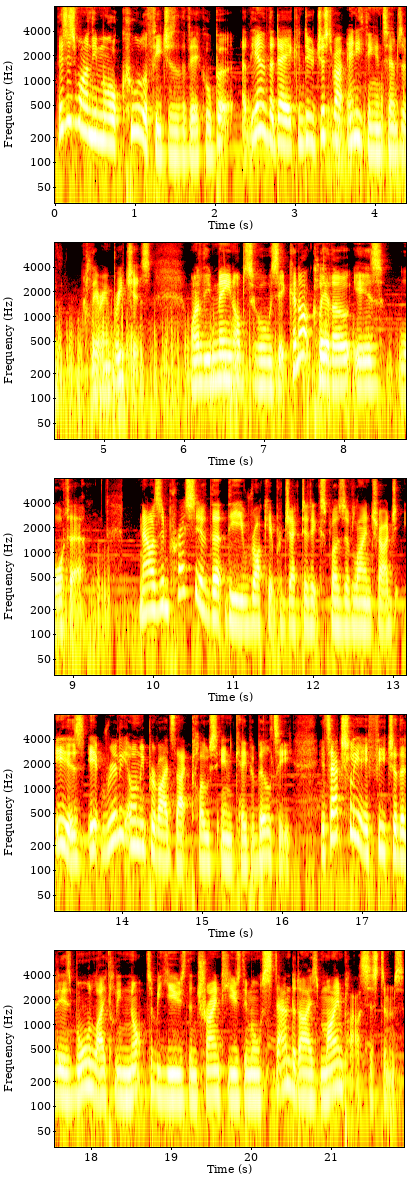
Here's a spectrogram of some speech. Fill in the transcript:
This is one of the more cooler features of the vehicle, but at the end of the day, it can do just about anything in terms of clearing breaches. One of the main obstacles it cannot clear, though, is water. Now, as impressive that the rocket projected explosive line charge is, it really only provides that close in capability. It's actually a feature that is more likely not to be used than trying to use the more standardized mine plow systems.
